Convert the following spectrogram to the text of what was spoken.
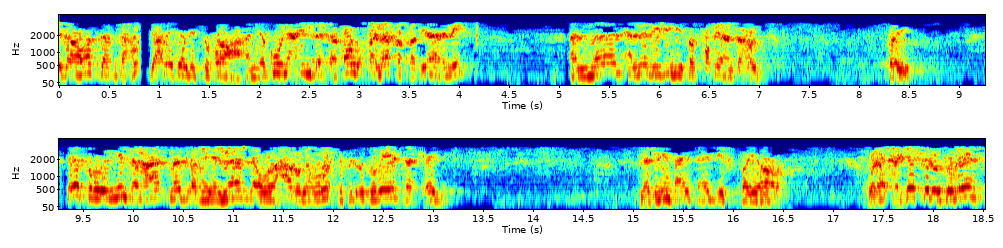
إذا أردت أن تحج عليك الاستطاعة أن يكون عندك فوق نفقة أهلك المال الذي به تستطيع أن تحج. طيب افرض إن أنت معاك مبلغ من المال لو لو رحت في الأتوبيس هتحج. لكن انت عايز تحج في الطيارة. ولو حجيت في الأتوبيس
